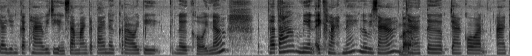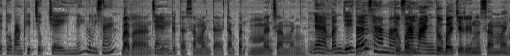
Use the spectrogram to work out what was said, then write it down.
ចាយើងគិតថាវាជារឿងសាមញ្ញប៉ុន្តែនៅក្រោយពីនៅក្រោយហ្នឹងថាតើមានអីខ្លះណាលោកវិសាលចាទើបចាគាត់អាចទទួលបានភាពជោគជ័យណាលោកវិសាបាទបាទចា៎យើងគិតថាសាមញ្ញតែតាមពិតមិនមែនសាមញ្ញទេណាបើនិយាយទៅសាមញ្ញទោះបីសាមញ្ញទោះបីជារឿងនឹងសាមញ្ញ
